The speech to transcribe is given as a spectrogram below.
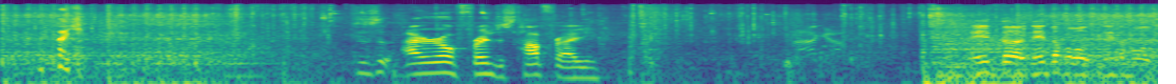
this is IRL friend just top fragging. Need the need the holes, need the holes.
